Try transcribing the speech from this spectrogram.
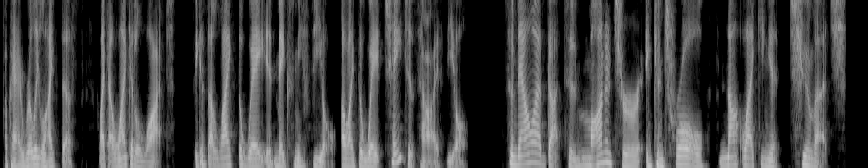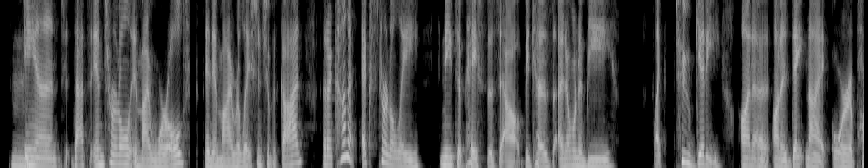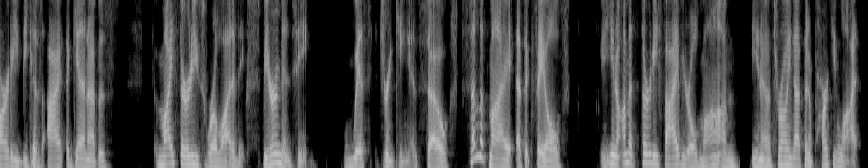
okay, I really like this. Like I like it a lot because I like the way it makes me feel. I like the way it changes how I feel. So now I've got to monitor and control not liking it too much. Mm. And that's internal in my world and in my relationship with God. But I kind of externally need to pace this out because I don't want to be like too giddy on a mm-hmm. on a date night or a party because I again I was my 30s were a lot of experimenting with drinking. And so some of my epic fails, you know, I'm a 35 year old mom, you know, throwing up in a parking lot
